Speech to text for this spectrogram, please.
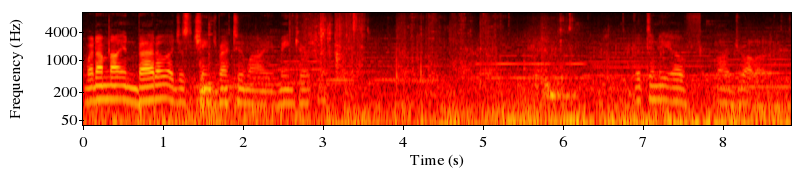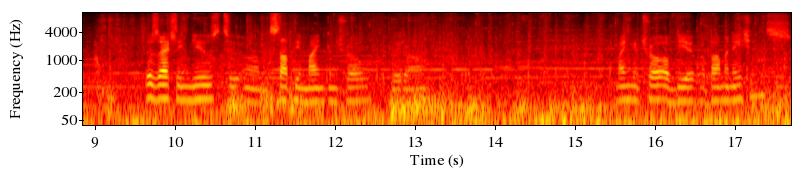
When I'm not in battle, I just change back to my main character. Litany of Adralla. This is actually news to um, stop the mind control later on. Mind control of the abominations.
